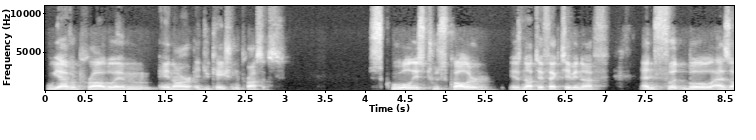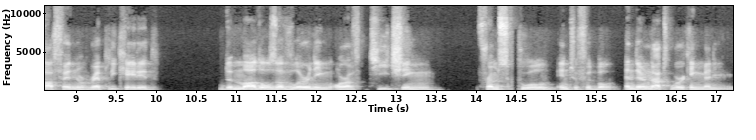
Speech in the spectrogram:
we have a problem in our education process. School is too scholar is not effective enough. And football has often replicated the models of learning or of teaching from school into football. And they're not working many,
